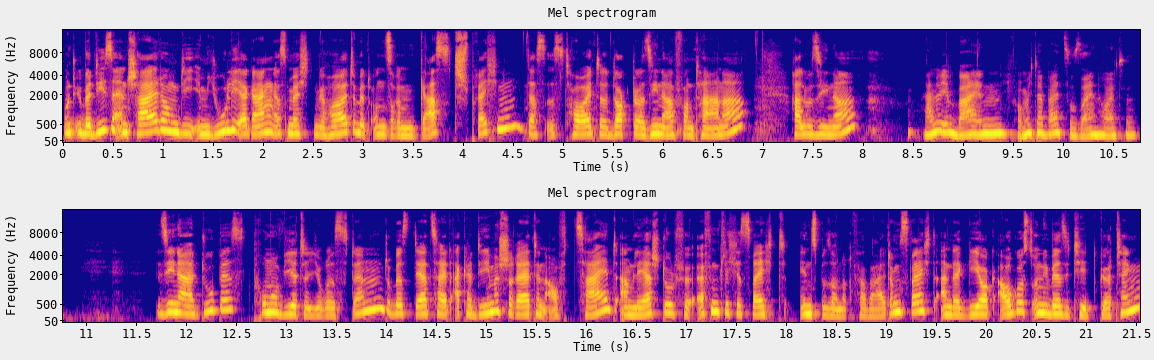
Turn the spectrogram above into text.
Und über diese Entscheidung, die im Juli ergangen ist, möchten wir heute mit unserem Gast sprechen. Das ist heute Dr. Sina Fontana. Hallo Sina. Hallo ihr beiden, ich freue mich dabei zu sein heute. Sina, du bist promovierte Juristin. Du bist derzeit akademische Rätin auf Zeit am Lehrstuhl für öffentliches Recht, insbesondere Verwaltungsrecht, an der Georg-August-Universität Göttingen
